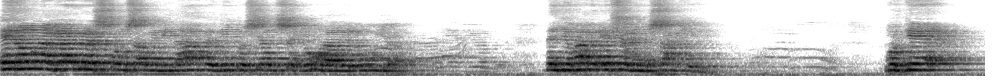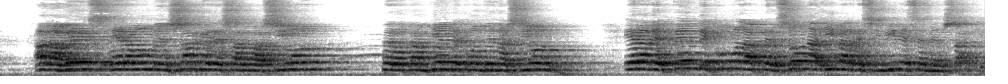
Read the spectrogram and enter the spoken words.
Era una gran responsabilidad, bendito sea el Señor, aleluya, de llevar ese mensaje. Porque a la vez era un mensaje de salvación, pero también de condenación. Era depende cómo la persona iba a recibir ese mensaje.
